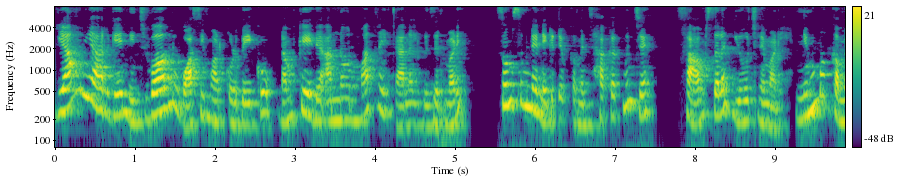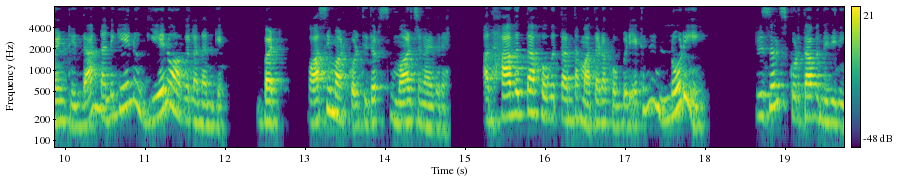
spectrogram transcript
ಯಾರ್ಯಾರಿಗೆ ನಿಜವಾಗ್ಲೂ ವಾಸಿ ಮಾಡ್ಕೊಳ್ಬೇಕು, ನಂಬಿಕೆ ಇದೆ ಅನ್ನೋರು ಮಾತ್ರ ಈ ಚಾನಲ್ ವಿಸಿಟ್ ಮಾಡಿ ಸುಮ್ಮ ಸುಮ್ಮನೆ ನೆಗೆಟಿವ್ ಕಮೆಂಟ್ಸ್ ಹಾಕೋಕ್ಕೆ ಮುಂಚೆ ಸಾವಿರ ಸಲ ಯೋಚನೆ ಮಾಡಿ. ನಿಮ್ಮ ಕಮೆಂಟಿಂದ ನನಗೇನು ಏನೂ ಆಗಲ್ಲ ನನಗೆ ಬಟ್ ವಾಸಿ ಮಾಡ್ಕೊಳ್ತಿದ್ದಾರೆ ಸುಮಾರು ಜನ ಇದ್ದಾರೆ ಅದು ಆಗುತ್ತಾ ಹೋಗುತ್ತಾ ಅಂತ ಮಾತಾಡೋಕೆ ಹೋಗ್ಬೇಡಿ. ಯಾಕಂದರೆ ನೋಡಿ ರಿಸಲ್ಟ್ಸ್ ಕೊಡ್ತಾ ಬಂದಿದ್ದೀನಿ.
